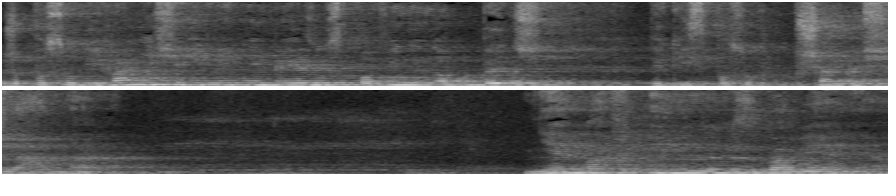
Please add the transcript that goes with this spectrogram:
Że posługiwanie się imieniem Jezus powinno być w jakiś sposób przemyślane. Nie ma w innym zbawienia,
